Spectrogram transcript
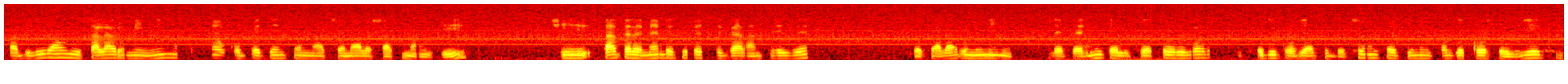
Stabilirea unui salariu minim este o competență națională, așa cum am zis, și statele membre trebuie să garanteze că salariul minim le permite lucrătorilor să ducă o viață decentă, ținând cont de costul vieții,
